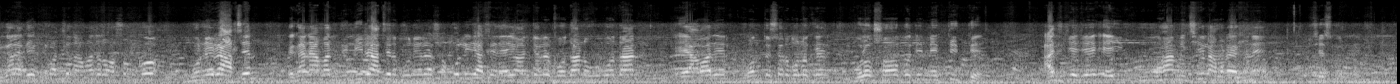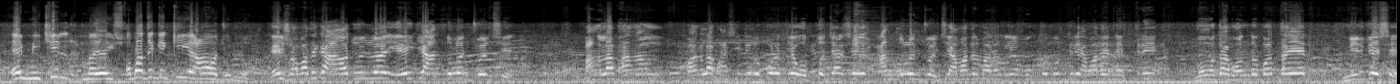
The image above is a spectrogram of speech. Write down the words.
এখানে দেখতে পাচ্ছেন আমাদের অসংখ্য বোনেরা আছেন। এখানে আমাদের দিদিরা আছেন বোনেরা সকলেই আছেন। এই অঞ্চলের প্রধান উপপ্রধান আমাদের মন্তেশ্বর ব্লকের ব্লক সভাপতির নেতৃত্বে আজকে যে এই মহা মিছিল আমরা এখানে শেষ করব। এই মিছিল এই সভা থেকে কি আওয়াজ উঠল? এই সভা থেকে আওয়াজ হইল এই যে আন্দোলন চলছে বাংলা ভাঙাল বাংলা ভাষীদের উপরে যে অত্যাচার, সেই আন্দোলন চলছে। আমাদের মাননীয় মুখ্যমন্ত্রী, আমাদের নেত্রী মমতা বন্দ্যোপাধ্যায়ের নির্দেশে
